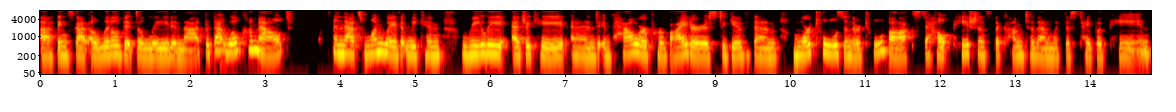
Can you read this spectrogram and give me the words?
uh, things got a little bit delayed in that. But that will come out and that's one way that we can really educate and empower providers to give them more tools in their toolbox to help patients that come to them with this type of pain.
